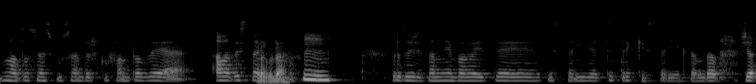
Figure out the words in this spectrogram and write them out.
Na to svým způsobem trošku fantazie, ale ty staré bondovky. Hmm. Protože tam mě baví ty, ty staré věci, ty triky starý, jak tam byl, že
